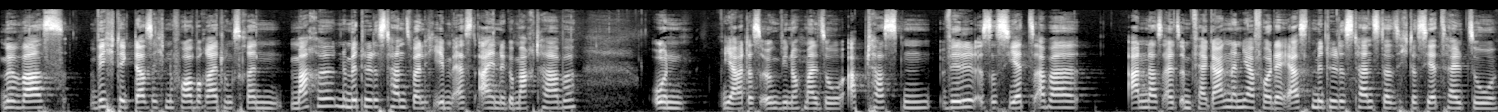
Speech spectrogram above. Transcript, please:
mir war es wichtig, dass ich ein Vorbereitungsrennen mache, eine Mitteldistanz, weil ich eben erst eine gemacht habe und ja, das irgendwie nochmal so abtasten will. Es ist jetzt aber anders als im vergangenen Jahr vor der ersten Mitteldistanz, dass ich das jetzt halt so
